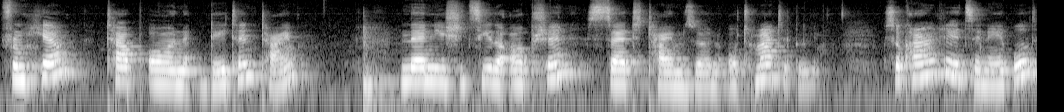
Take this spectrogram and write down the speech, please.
From here, tap on date and time, and then you should see the option set time zone automatically. So currently it's enabled,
